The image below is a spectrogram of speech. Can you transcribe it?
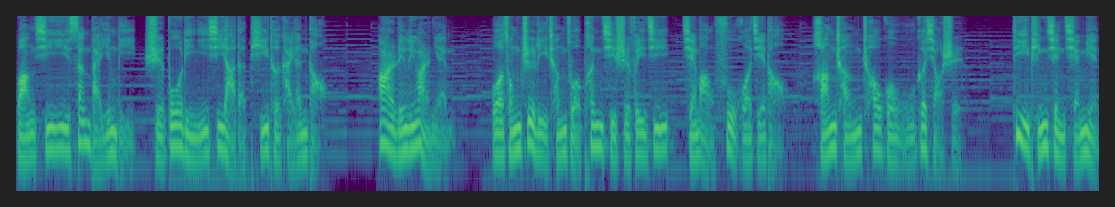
往西一三百英里是波利尼西亚的皮特凯恩岛。二零零二年，我从智利乘坐喷气式飞机前往复活节岛，航程超过五个小时。地平线前面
